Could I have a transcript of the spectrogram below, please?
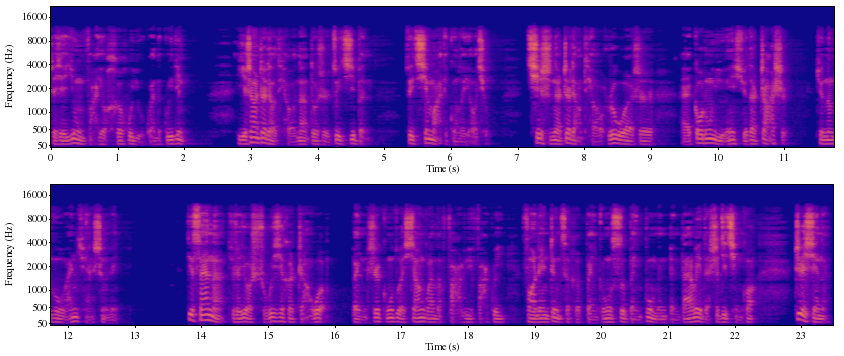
这些用法要合乎有关的规定。以上这两条呢，都是最基本、最起码的工作要求。其实呢，这两条如果是哎高中语文学的扎实，就能够完全胜任。第三呢，就是要熟悉和掌握本职工作相关的法律法规、方针政策和本公司、本部门、本单位的实际情况。这些呢，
